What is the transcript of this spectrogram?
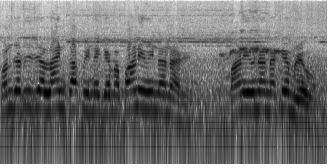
પંદર દિવસે લાઈન કાપી નાખી. એમાં પાણી વિનાના છે. પાણી વિનાના કેમ રહેવું?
